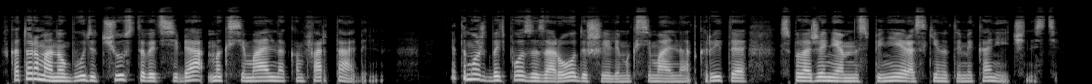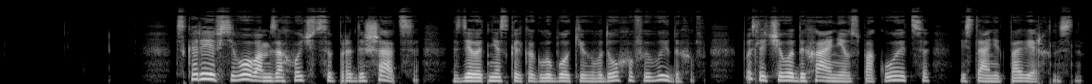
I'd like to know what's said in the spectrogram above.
в котором оно будет чувствовать себя максимально комфортабельно. Это может быть поза зародыша или максимально открытая, с положением на спине и раскинутыми конечностями. Скорее всего, вам захочется продышаться, сделать несколько глубоких вдохов и выдохов, после чего дыхание успокоится и станет поверхностным.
